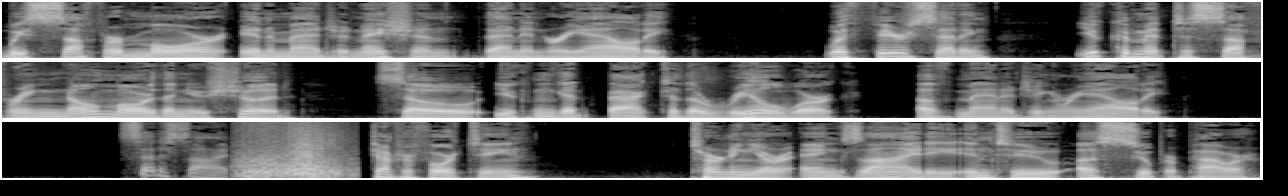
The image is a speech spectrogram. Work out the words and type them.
we suffer more in imagination than in reality. With fear setting, you commit to suffering no more than you should, so you can get back to the real work of managing reality. Set aside. Chapter 14 Turning Your Anxiety into a Superpower.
